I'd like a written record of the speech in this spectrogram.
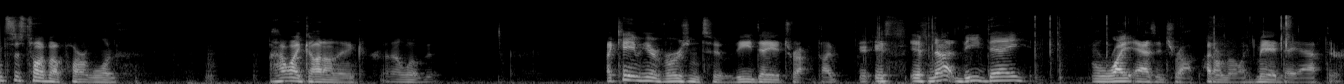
Let's just talk about part one. How I got on Anchor a little bit. I came here version two, the day it dropped. I, if if not the day, right as it dropped. I don't know, like maybe a day after.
